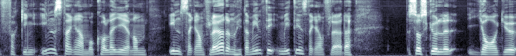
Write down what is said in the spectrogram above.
fucking Instagram och kolla igenom Instagramflöden och hitta min, mitt Instagramflöde så skulle jag ju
